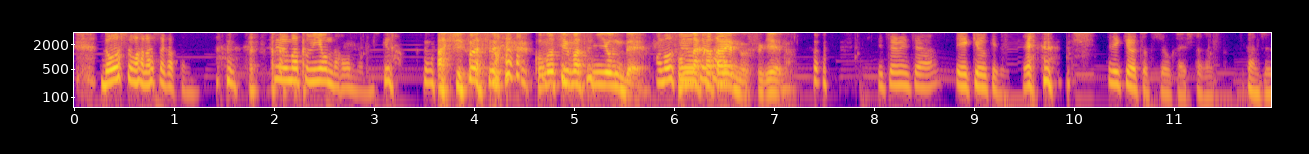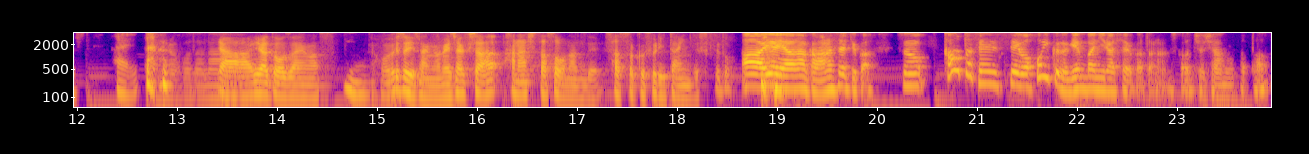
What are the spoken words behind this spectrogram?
どうしても話したかったの。週末に読んだ本なんですけど、あ、週末、この週末に読んで そんな語れるのすげえな。めちゃめちゃ影響を受けてて、で今日はちょっと紹介したかった感じですね。はい。なるほどな。いやーありがとうございます。うん臼井さんがめちゃくちゃ話したそうなんで、早速振りたいんですけど。ああ、いやいや、なんか話したいというか、その川田先生は保育の現場にいらっしゃる方なんですか、著者の方。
